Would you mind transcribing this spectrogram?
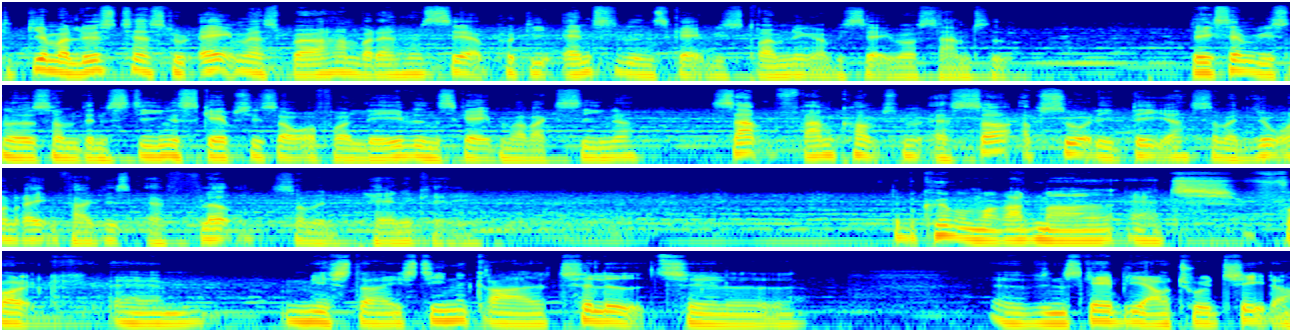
Det giver mig lyst til at slutte af med at spørge ham, hvordan han ser på de antividenskabelige strømninger, vi ser i vores samtid. Det er eksempelvis noget som den stigende skepsis over for lægevidenskaben og vacciner, samt fremkomsten af så absurde idéer, som at jorden rent faktisk er flad som en pandekage. Det bekymrer mig ret meget, at folk øh, mister i stigende grad tillid til øh, videnskabelige autoriteter.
